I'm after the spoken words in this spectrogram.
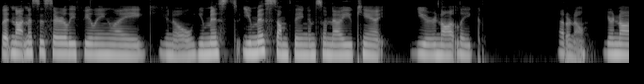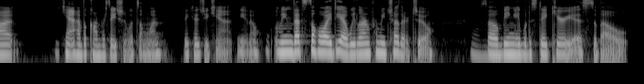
but not necessarily feeling like you know you missed you missed something, and so now you can't. You're not like, I don't know. You're not. You can't have a conversation with someone because you can't. You know. I mean, that's the whole idea. We learn from each other too. So Mm-hmm. being able to stay curious about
